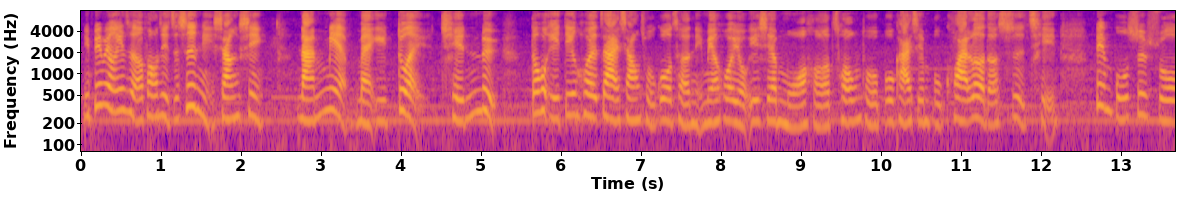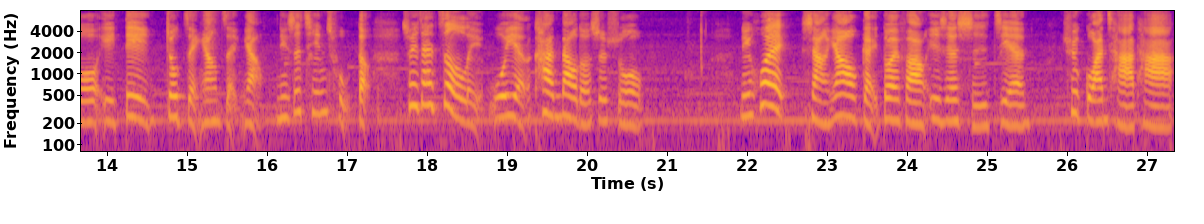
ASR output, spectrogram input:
你并没有因此而放弃，只是你相信，难免每一对情侣都一定会在相处过程里面会有一些磨合、冲突、不开心、不快乐的事情，并不是说一定就怎样怎样，你是清楚的。所以在这里，我也看到的是说，你会想要给对方一些时间去观察他，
